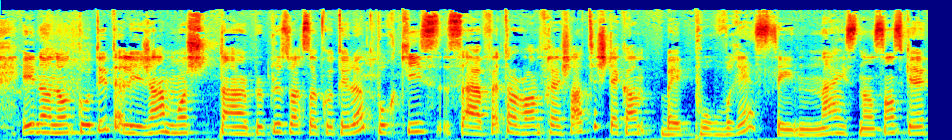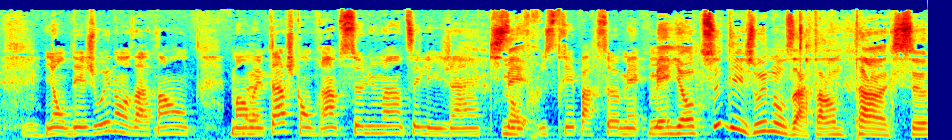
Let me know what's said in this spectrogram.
et d'un autre côté t'as les gens moi je tends un peu plus vers ce côté là pour qui ça a fait un vent de fraîcheur tu sais j'étais comme ben pour vrai c'est nice dans le sens que ils ont déjoué nos attentes mais en Ouais. même temps je comprends absolument tu sais les gens qui Mais- sont frustrés par ça mais Mais ils ont-tu déjoué nos attentes tant que ça?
